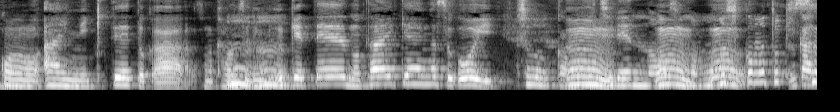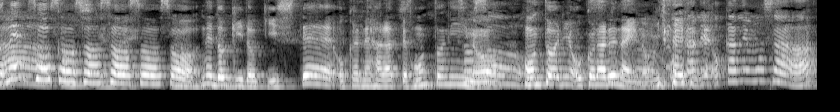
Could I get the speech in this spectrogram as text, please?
この会いに来てとか、そのカウンセリング受けての体験がすごい、そうかうも、ん。一連の、うん。その申し込む時から、そうね、そうそうそうそうそう。ね、ドキドキして、お金払って本当にいいの？本当に怒られないの？みたいなね。お金、お金もさ、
